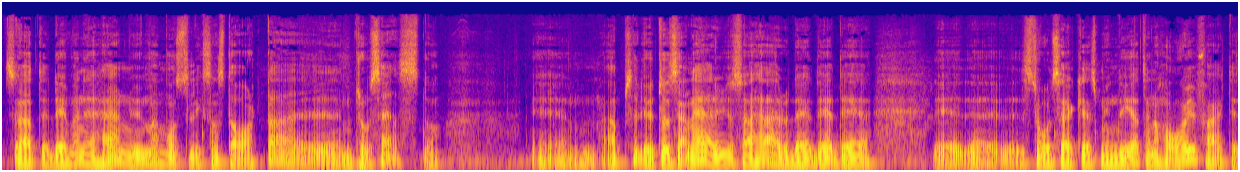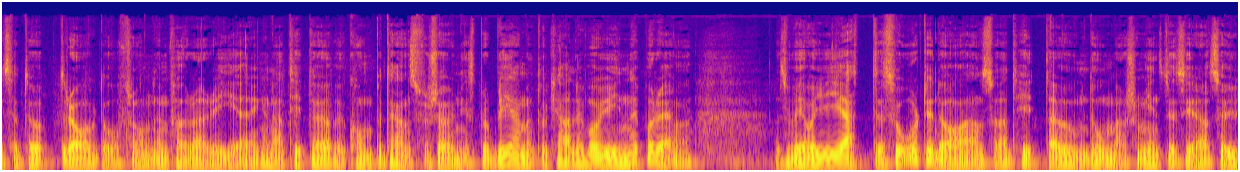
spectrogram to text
så att det är väl det här nu man måste liksom starta eh, en process. Då. Eh, absolut, och sen är det ju så här, det, det, det, Strålsäkerhetsmyndigheten har ju faktiskt ett uppdrag då från den förra regeringen att titta över kompetensförsörjningsproblemet och Kalle var ju inne på det. Alltså vi har ju jättesvårt idag alltså att hitta ungdomar som är intresserade sig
